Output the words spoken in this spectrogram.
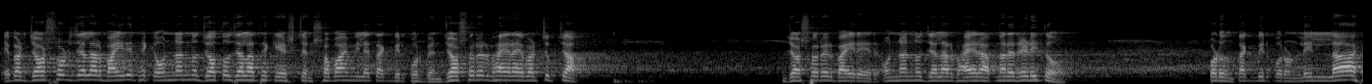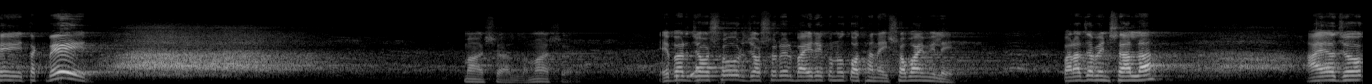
এবার যশোর জেলার বাইরে থেকে অন্যান্য যত জেলা থেকে এসছেন, সবাই মিলে তাকবীর পড়বেন। যশোরের ভাইয়েরা এবার চুপচাপ। যশোরের বাইরের অন্যান্য জেলার ভাইয়েরা আপনারা রেডি তো? পড়ুন, তাকবীর পড়ুন। লিল্লাহে তাকবীর। মাশাআল্লাহ মাশাআল্লাহ। এবার যশোর, যশোরের বাইরে কোনো কথা নাই, সবাই মিলে। পারা যাবে ইনশাআল্লাহ? আয়োজক,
